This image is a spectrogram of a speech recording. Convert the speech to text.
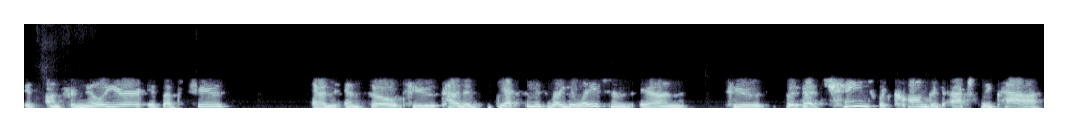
It's unfamiliar. It's obtuse. And, and so to kind of get these regulations in to, but that change what Congress actually passed,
